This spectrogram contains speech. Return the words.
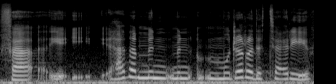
فهذا من من مجرد التعريف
